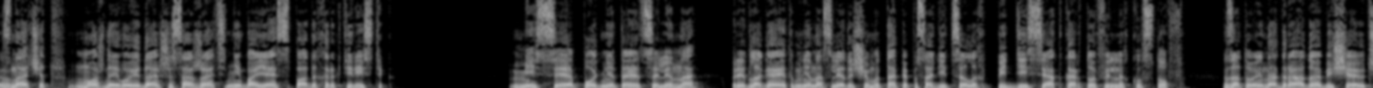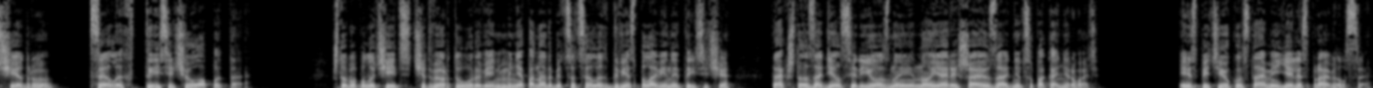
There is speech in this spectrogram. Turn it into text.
Значит, можно его и дальше сажать, не боясь спада характеристик. Миссия «Поднятая целина» предлагает мне на следующем этапе посадить целых 50 картофельных кустов. Зато и награду обещают щедрую. Целых тысячу опыта. Чтобы получить четвертый уровень, мне понадобится целых две с половиной тысячи. Так что задел серьезный, но я решаю задницу пока не рвать. И с пятью кустами еле справился.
